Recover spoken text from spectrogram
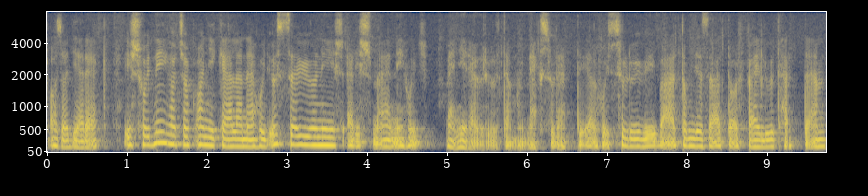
az a gyerek. És hogy néha csak annyi kellene, hogy összeülni és elismerni, hogy mennyire örültem, hogy megszülettél, hogy szülővé váltam, hogy ezáltal fejlődhettem.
